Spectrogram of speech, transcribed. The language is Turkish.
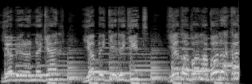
Ya bir öne gel ya bir geri git ya da bana bırak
